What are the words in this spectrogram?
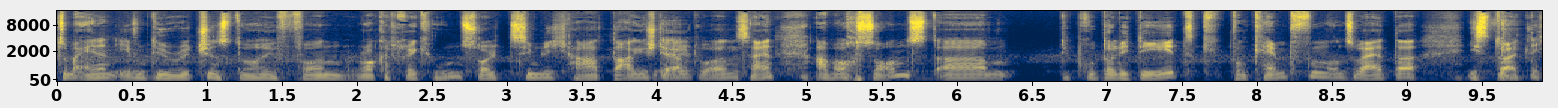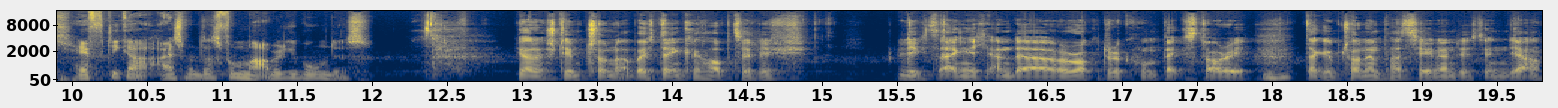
Zum einen eben die Origin Story von Rocket Raccoon soll ziemlich hart dargestellt ja. worden sein, aber auch sonst, ähm, die Brutalität von Kämpfen und so weiter ist deutlich heftiger, als man das von Marvel gewohnt ist. Ja, das stimmt schon, aber ich denke hauptsächlich liegt es eigentlich an der Rocket Raccoon Backstory. Mhm. Da gibt schon ein paar Szenen, die sind ja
